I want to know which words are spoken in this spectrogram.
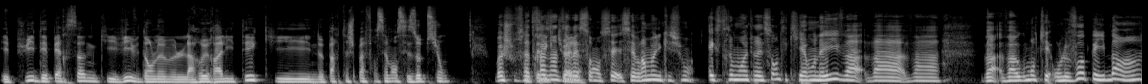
et puis des personnes qui vivent dans la ruralité qui ne partagent pas forcément ces options. Moi, je trouve ça très intéressant. C'est vraiment une question extrêmement intéressante et qui, à mon avis, va, va, va va, augmenter. On le voit aux Pays-Bas. Hein.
